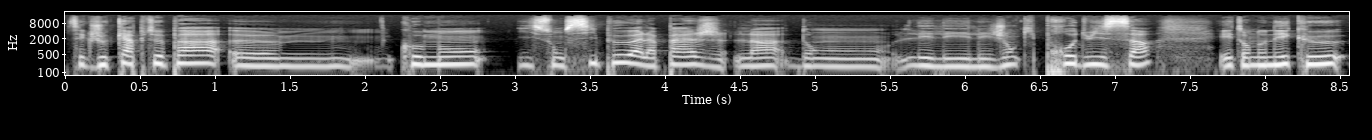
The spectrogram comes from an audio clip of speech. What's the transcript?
c'est que je capte pas euh, comment ils sont si peu à la page là dans les, les- les gens qui produisent ça, étant donné que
